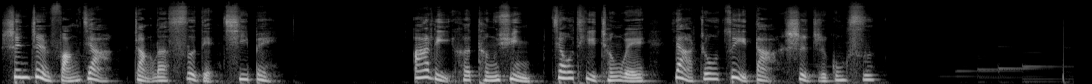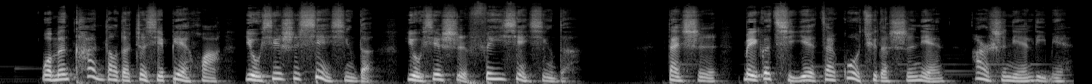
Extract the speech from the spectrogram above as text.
深圳房价涨了四点七倍。阿里和腾讯交替成为亚洲最大市值公司。我们看到的这些变化，有些是线性的，有些是非线性的。但是每个企业在过去的十年、二十年里面，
